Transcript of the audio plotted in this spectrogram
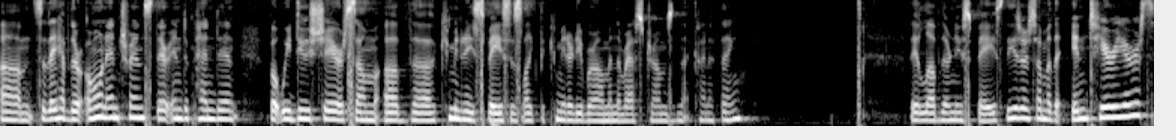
Um, So they have their own entrance, they're independent, but we do share some of the community spaces, like the community room and the restrooms and that kind of thing. They love their new space. These are some of the interiors.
